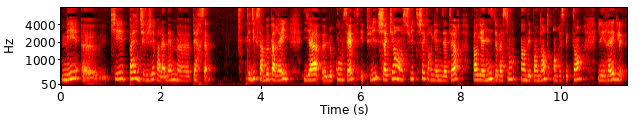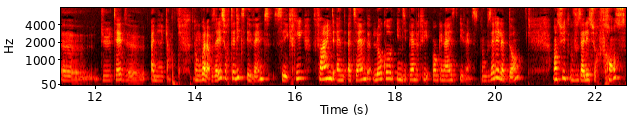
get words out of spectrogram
mais euh, qui n'est pas dirigé par la même personne. T'as dit que c'est un peu pareil, il y a le concept et puis chacun ensuite, chaque organisateur organise de façon indépendante en respectant les règles du TED américain. Donc voilà, vous allez sur TEDx Event, c'est écrit Find and Attend Local Independently Organized Events. Donc vous allez là-dedans. Ensuite, vous allez sur France.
